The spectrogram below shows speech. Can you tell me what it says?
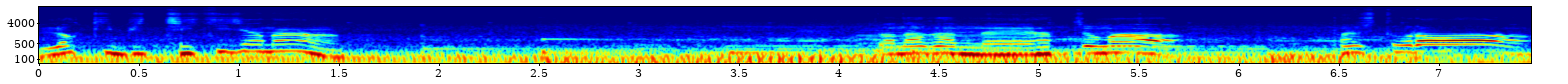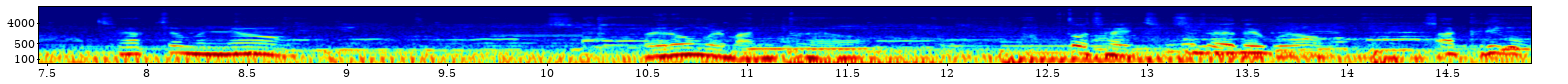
럭키 비치기잖아. 떠나갔네 학점아. 다시 돌아와. 제 학점은요. 외로움을 많이 타요. 밥도 잘 챙겨줘야 되고요. 아 그리고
